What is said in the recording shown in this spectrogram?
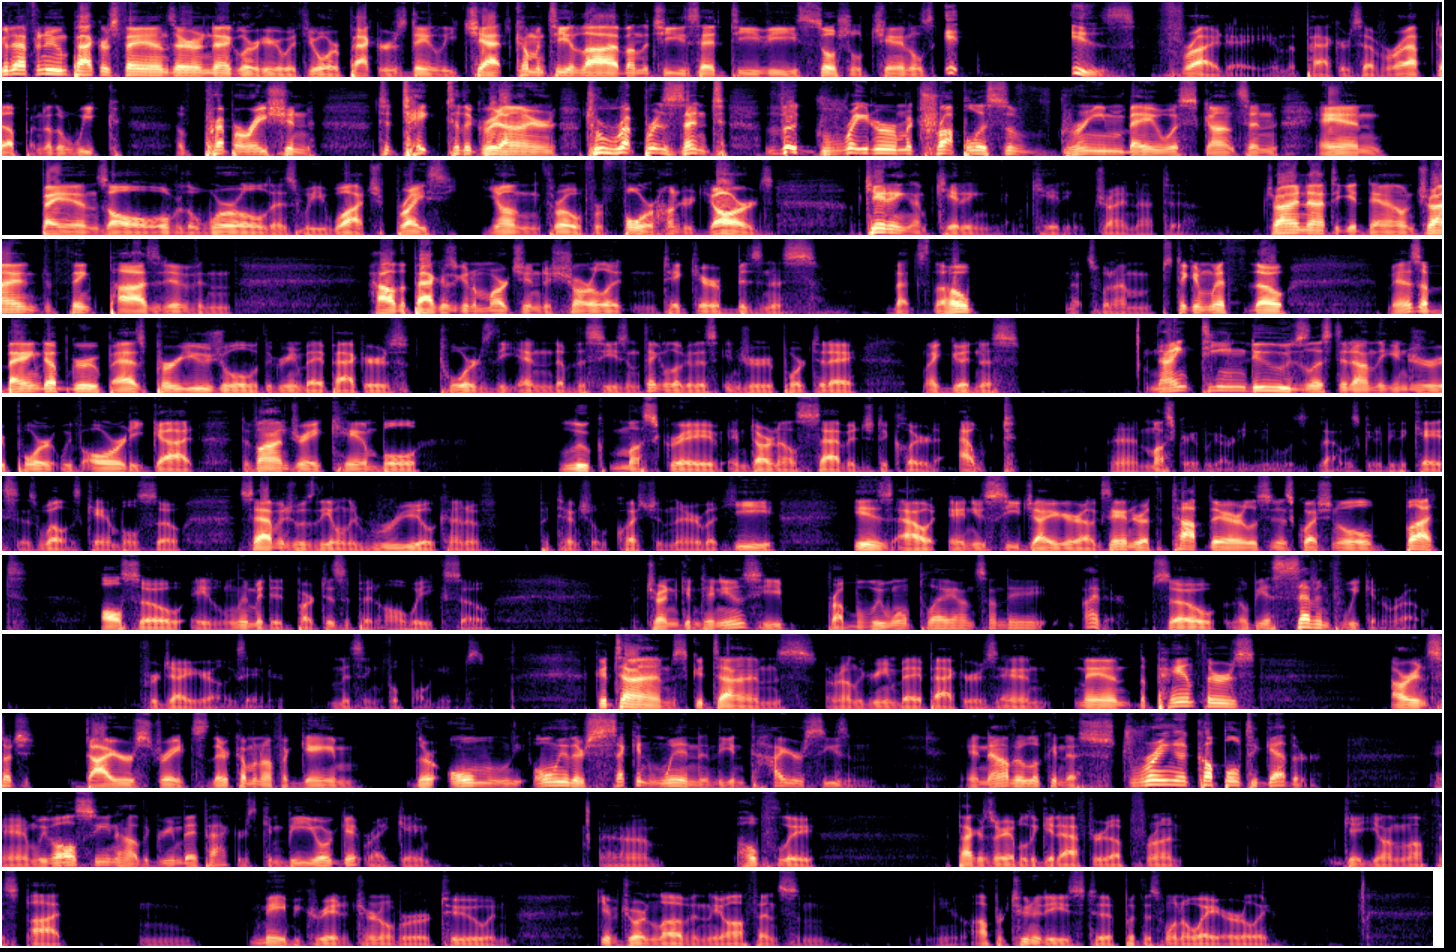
Good afternoon, Packers fans. Aaron Nagler here with your Packers Daily Chat, coming to you live on the Cheesehead TV social channels. It is Friday, and the Packers have wrapped up another week of preparation to take to the gridiron to represent the greater metropolis of Green Bay, Wisconsin, and fans all over the world as we watch Bryce Young throw for 400 yards. I'm kidding, I'm kidding, I'm kidding. trying not to trying not to get down, trying to think positive and how the Packers are going to march into Charlotte and take care of business. That's the hope. That's what I'm sticking with, though. Man, it's a banged up group as per usual with the Green Bay Packers towards the end of the season. Take a look at this injury report today. My goodness. 19 dudes listed on the injury report. We've already got De'Vondre Campbell, Luke Musgrave, and Darnell Savage declared out. And Musgrave, we already knew was that was going to be the case, as well as Campbell. So Savage was the only real kind of potential question there, but he is out. And you see Jaire Alexander at the top there, listed as questionable, but also a limited participant all week. So if the trend continues, he probably won't play on Sunday either. So there'll be a seventh week in a row for Jaire Alexander missing football games. Good times, good times around the Green Bay Packers. And man, the Panthers are in such dire straits. They're coming off a game. They're only only their second win in the entire season. And now they're looking to string a couple together. And we've all seen how the Green Bay Packers can be your get right game. Um, hopefully, the Packers are able to get after it up front, get Young off the spot, and maybe create a turnover or two, and give Jordan Love and the offense some you know, opportunities to put this one away early.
